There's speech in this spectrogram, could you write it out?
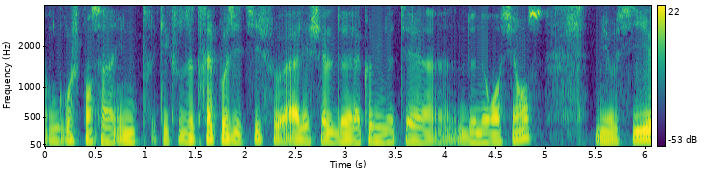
en gros je pense quelque chose de très positif euh, à l'échelle de la communauté de neurosciences, mais aussi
